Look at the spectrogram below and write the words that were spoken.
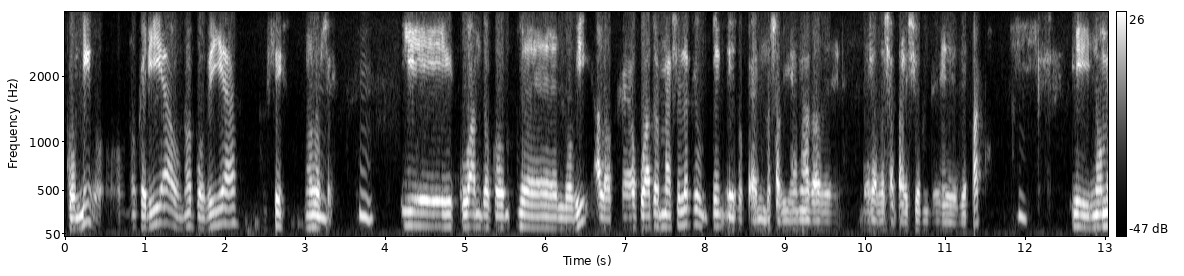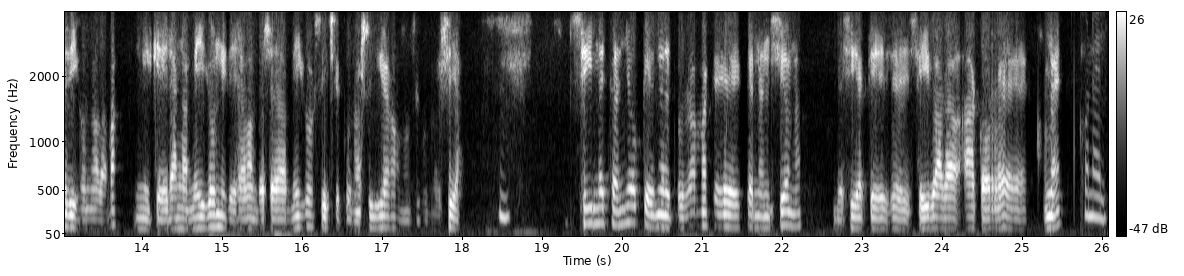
conmigo, o no quería o no podía, sí, no lo mm. sé. Mm. Y cuando eh, lo vi, a los tres o cuatro meses le pregunté, me dijo que él no sabía nada de, la desaparición de, Paco. Mm. Y no me dijo nada más, ni que eran amigos, ni dejaban de ser amigos, si se conocían o no se conocían. Sí me extrañó que en el programa que, menciona, decía que se, iba a, correr con él. Con él.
